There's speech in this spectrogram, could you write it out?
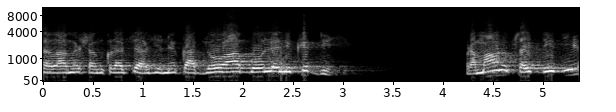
सभा में शंकराचार्य जी ने कहा, जो आप बोले, लिखित दीजिए। प्रमाण सहित दीजिए।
